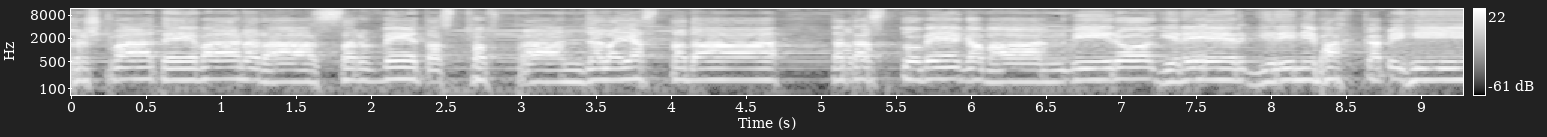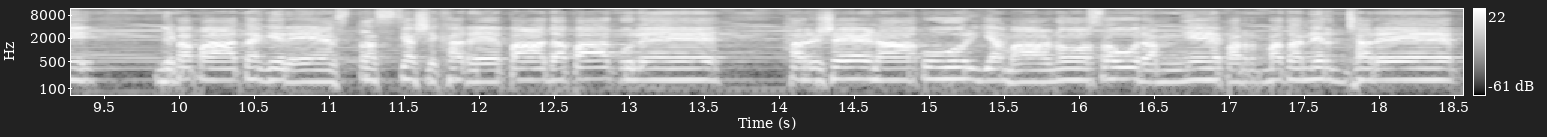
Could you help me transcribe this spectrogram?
दृष्ट्वा ते वानराः सर्वे तस्थुः प्राञ्जलयस्तदा। ततस्तु वेगवान् वीरो गिरेर्गिरिनिभः कपिः। निपपातगिरेस्तस्य शिखरे पादपाकुले हर्षेणापूर्यमाणोऽसौ रम्ये पर्वतनिर्झरे।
